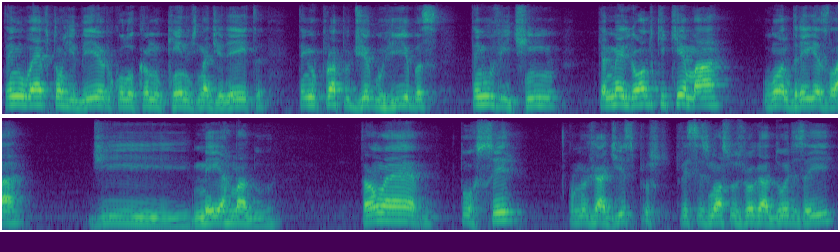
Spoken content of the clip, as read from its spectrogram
Tem o Everton Ribeiro colocando o Kennedy na direita, tem o próprio Diego Ribas, tem o Vitinho, que é melhor do que queimar o Andreas lá de meia armadura. Então é torcer, como eu já disse, para esses nossos jogadores aí,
